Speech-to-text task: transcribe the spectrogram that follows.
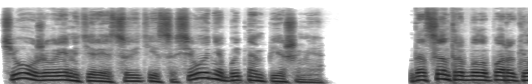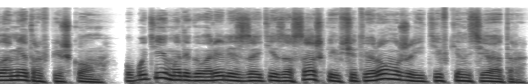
Чего уже время терять, суетиться? Сегодня быть нам пешими. До центра было пару километров пешком. По пути мы договорились зайти за Сашкой и вчетвером уже идти в кинотеатр.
